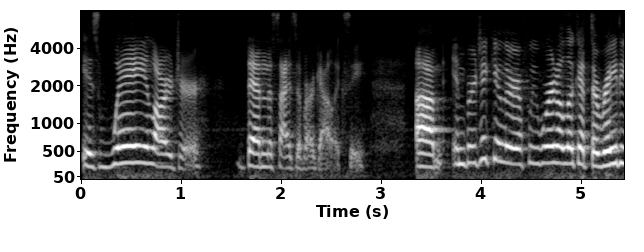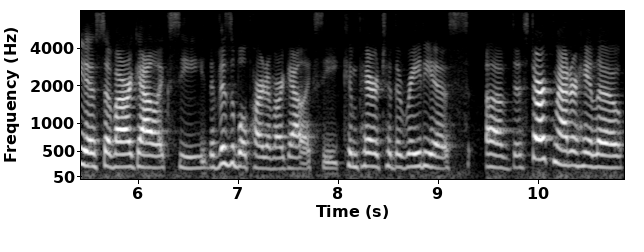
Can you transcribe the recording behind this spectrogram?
is way larger than the size of our galaxy. Um, in particular, if we were to look at the radius of our galaxy, the visible part of our galaxy, compared to the radius of this dark matter halo,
